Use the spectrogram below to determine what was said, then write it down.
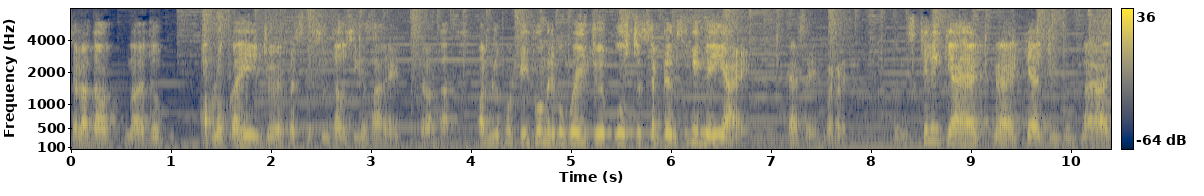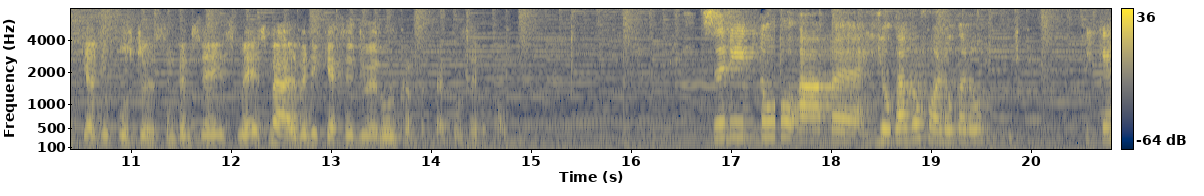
चला था और जो आप लोग का ही जो है प्रेस्क्रिप्शन था उसी के सारे चला था। और बिल्कुल ठीक हो मेरे को कोई जो पोस्ट सिम्टम्स भी नहीं आए ऐसे बड़े तो इसके लिए क्या है क्या जो क्या जो पोस्ट सिम्टम्स है इसमें इसमें आयुर्वेदिक कैसे जो है रोल कर सकता है थोड़ा सा बताओ? सर एक तो आप योगा को फॉलो करो ठीक है?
